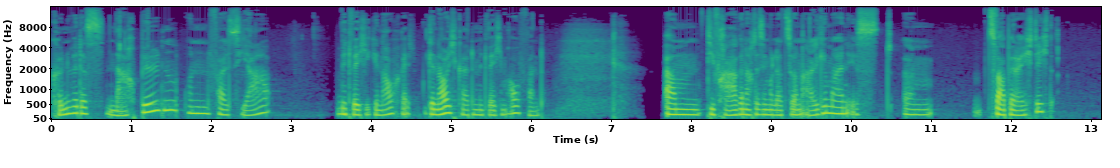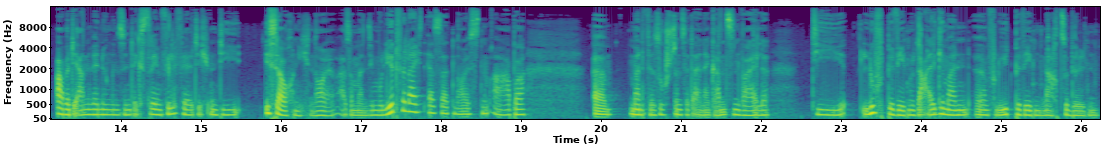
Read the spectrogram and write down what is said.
Können wir das nachbilden und falls ja, mit welcher Genauigkeit, Genauigkeit und mit welchem Aufwand? Ähm, die Frage nach der Simulation allgemein ist ähm, zwar berechtigt, aber die Anwendungen sind extrem vielfältig und die ist auch nicht neu. Also man simuliert vielleicht erst seit neuestem, aber äh, man versucht schon seit einer ganzen Weile die Luftbewegung oder allgemein äh, Fluidbewegung nachzubilden.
